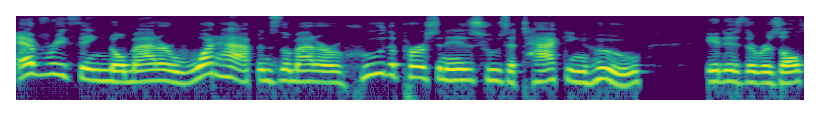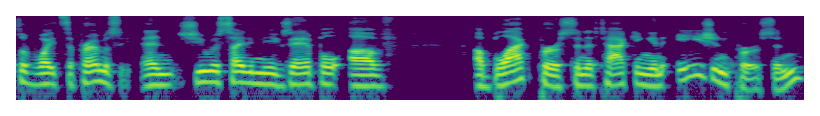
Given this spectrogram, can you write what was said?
everything, no matter what happens, no matter who the person is who's attacking who, it is the result of white supremacy. And she was citing the example of a black person attacking an Asian person.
